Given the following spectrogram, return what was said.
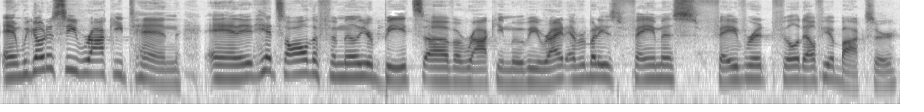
And we go to see Rocky 10, and it hits all the familiar beats of a Rocky movie, right? Everybody's famous favorite Philadelphia boxer.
